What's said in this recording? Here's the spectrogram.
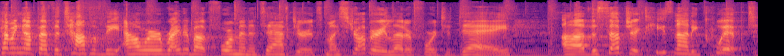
Coming up at the top of the hour, right about four minutes after, it's my strawberry letter for today. Uh, the subject, he's not equipped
